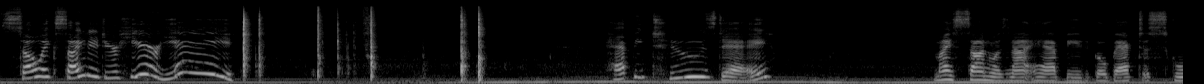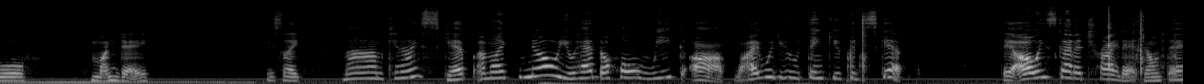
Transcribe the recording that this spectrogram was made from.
So excited you're here. Yay! Happy Tuesday. My son was not happy to go back to school Monday. He's like, Mom, can I skip? I'm like, no, you had the whole week off. Why would you think you could skip? They always got to try that, don't they?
